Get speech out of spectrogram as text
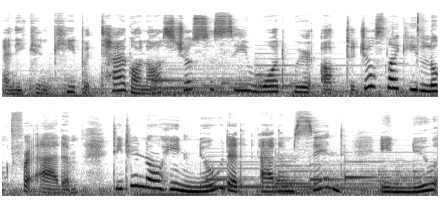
and he can keep a tag on us just to see what we're up to, just like he looked for Adam. Did you know he knew that Adam sinned? He knew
